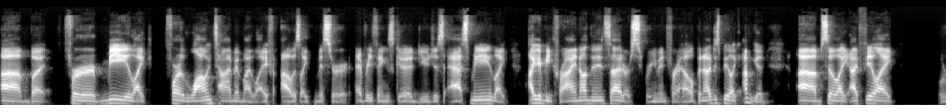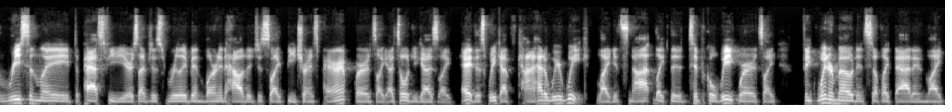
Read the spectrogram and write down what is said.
Um, but for me, like for a long time in my life, I was like, Mr. Everything's good. You just ask me, like I could be crying on the inside or screaming for help, and I'd just be like, I'm good. Um, so like I feel like recently the past few years i've just really been learning how to just like be transparent where it's like i told you guys like hey this week i've kind of had a weird week like it's not like the typical week where it's like think winter mode and stuff like that and like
